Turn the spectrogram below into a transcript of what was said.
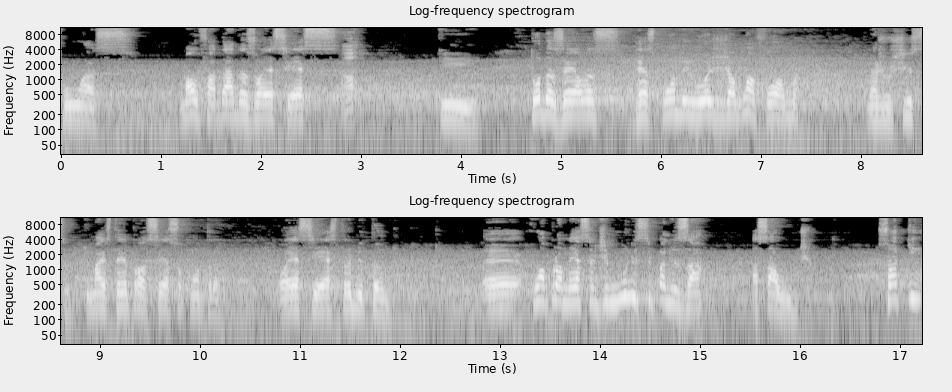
com as malfadadas OSS, Ó, que todas elas respondem hoje de alguma forma na justiça, que mais tem é processo contra OSS tramitando, é, com a promessa de municipalizar a saúde. Só que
